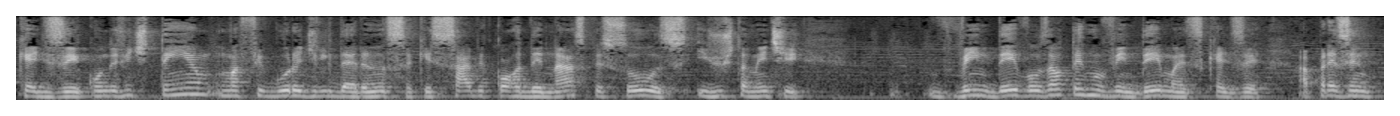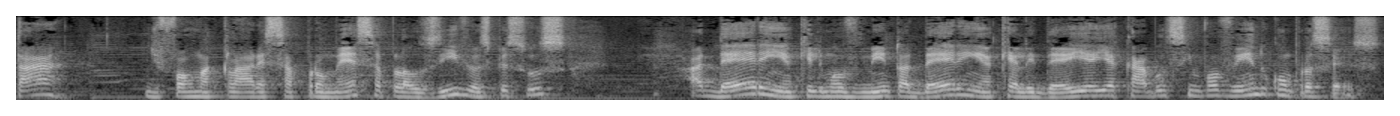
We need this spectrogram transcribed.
Quer dizer, quando a gente tem uma figura de liderança que sabe coordenar as pessoas e justamente vender, vou usar o termo vender, mas quer dizer, apresentar de forma clara essa promessa plausível, as pessoas aderem àquele movimento, aderem àquela ideia e acabam se envolvendo com o processo.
